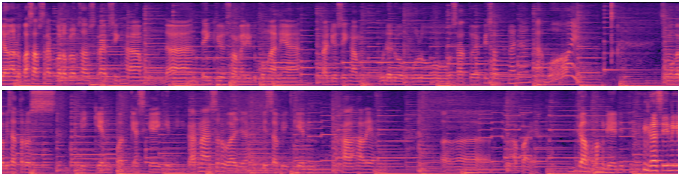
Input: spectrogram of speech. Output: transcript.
Jangan lupa subscribe kalau belum subscribe singham. Dan thank you selama ini dukungannya. Radio singham udah 21 episode nggak nyangka boy semoga bisa terus bikin podcast kayak gini. Karena seru aja bisa bikin hal-hal yang eh, apa ya gampang diedit. Enggak sih ini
